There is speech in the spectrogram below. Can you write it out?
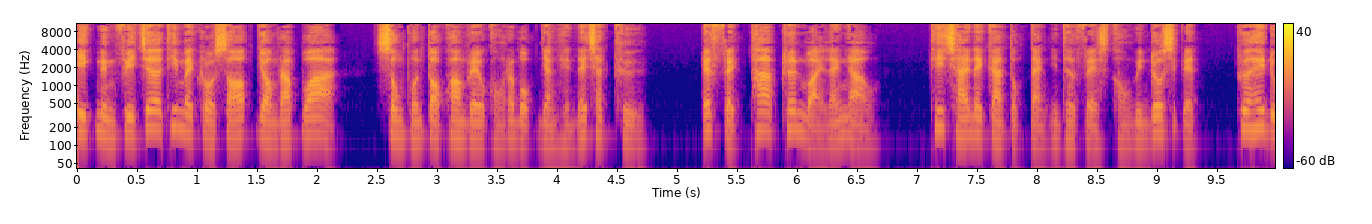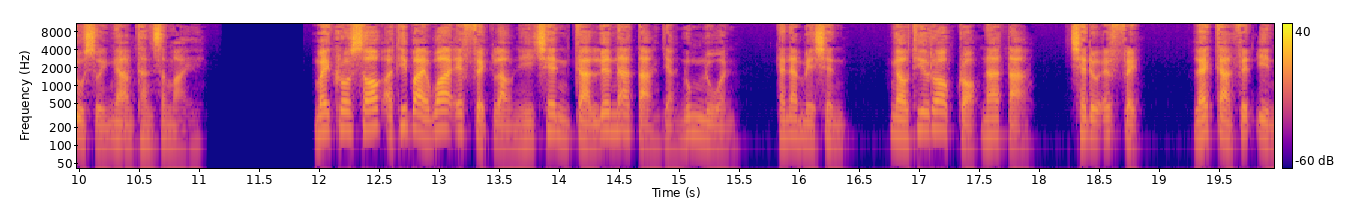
อีกหนึ่งฟีเจอร์ที่ Microsoft ยอมรับว่า ส่งผลต่อความเร็วของระบบอย่างเห็นได้ชัดคือเอฟเฟกต์ภาพเคลื่อนไหวและเงา ที่ใช้ในการตกแต่งอินเทอร์เฟซของ Windows 11 เพื่อให้ดูสวยงามทันสมัย Microsoft อธิบายว่าเอฟเฟกต์เหล่านี้เช่นการเลื่อนหน้าต่างอย่างนุ่มนวล Animation เงาที่รอบกรอบหน้าต่าง Shadow Effect และการ Fade In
